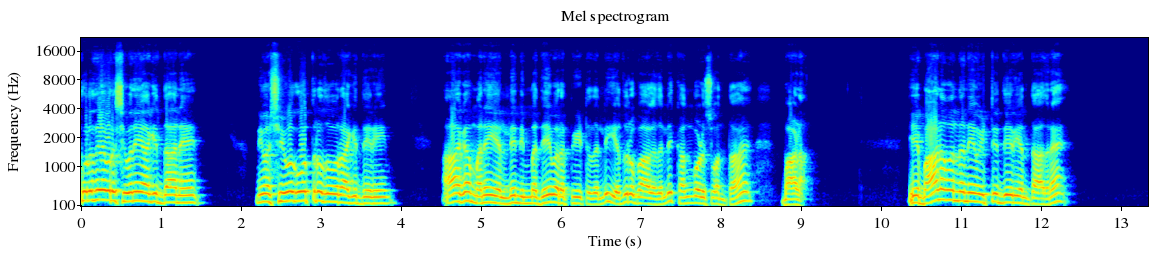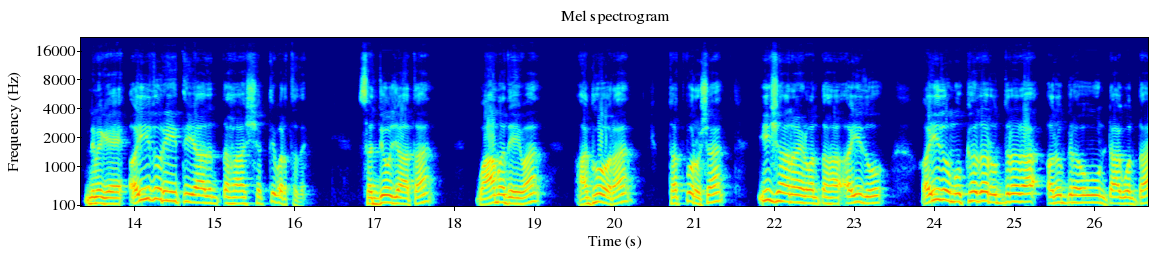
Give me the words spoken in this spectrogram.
ಕುಲದೇವರು ಶಿವನೇ ಆಗಿದ್ದಾನೆ ನೀವು ಶಿವಗೋತ್ರದವರಾಗಿದ್ದೀರಿ, ಆಗ ಮನೆಯಲ್ಲಿ ನಿಮ್ಮ ದೇವರ ಪೀಠದಲ್ಲಿ ಎದುರು ಭಾಗದಲ್ಲಿ ಕಂಗೊಳಿಸುವಂತಹ ಬಾಣ ಈ ಬಾಣವನ್ನು ನೀವು ಇಟ್ಟಿದ್ದೀರಿ ಅಂತಾದರೆ ನಿಮಗೆ ಐದು ರೀತಿಯಾದಂತಹ ಶಕ್ತಿ ಬರ್ತದೆ. ಸದ್ಯೋಜಾತ, ವಾಮದೇವ, ಅಘೋರ, ತತ್ಪುರುಷ, ಈಶಾನ ಹೇಳುವಂತಹ ಐದು ಐದು ಮುಖದ ರುದ್ರರ ಅನುಗ್ರಹವೂ ಉಂಟಾಗುವಂತಹ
